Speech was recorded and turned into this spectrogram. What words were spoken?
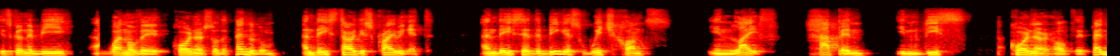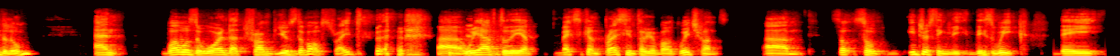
is going to be one of the corners of the pendulum and they start describing it. And they said the biggest witch hunts in life happen in this corner of the pendulum. And what was the word that Trump used the most, right? uh, we have today a Mexican president talking about witch hunts. Um, so, so interestingly, this week they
